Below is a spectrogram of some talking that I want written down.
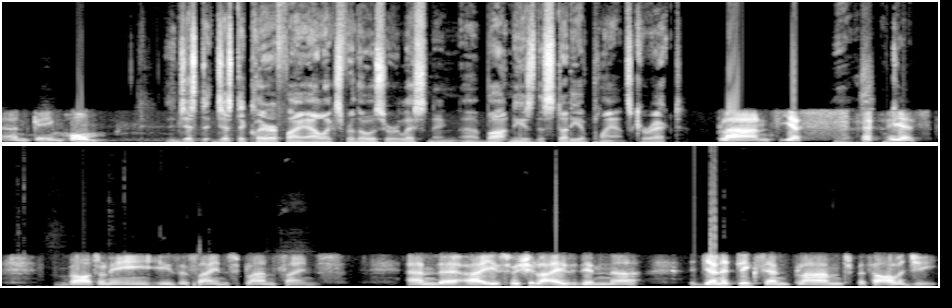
and came home. Just just to clarify, Alex, for those who are listening, uh, botany is the study of plants, correct? Plants, yes. Yes, okay. yes. Botany is a science, plant science. And uh, I specialized in uh, genetics and plant pathology.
